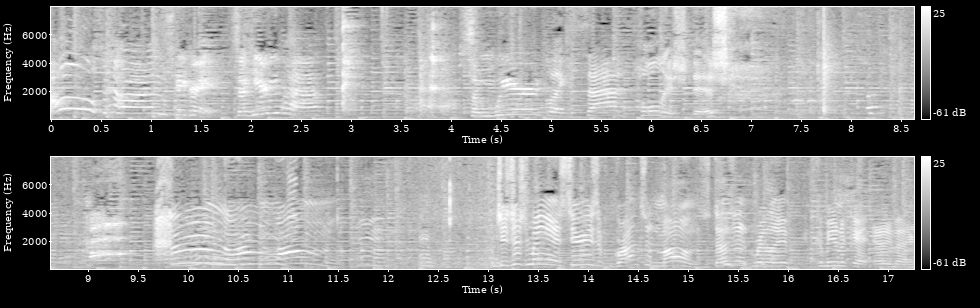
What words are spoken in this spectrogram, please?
Oh, surprise! Okay, great. So here you have some weird, like, sad Polish dish. She's just making a series of grunts and moans. Doesn't really communicate anything.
